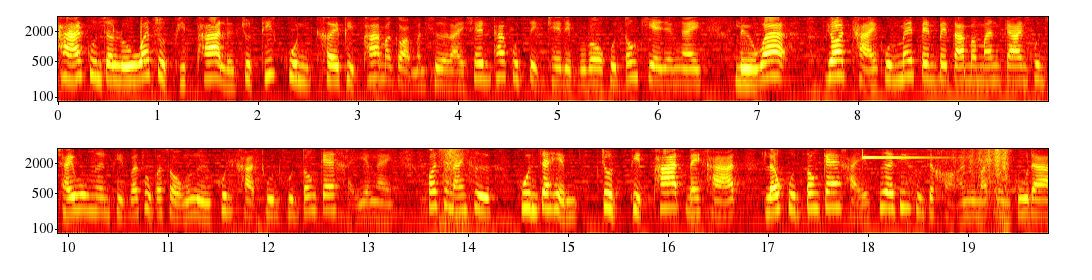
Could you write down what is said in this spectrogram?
คลาสคุณจะรู้ว่าจุดผิดพลาด หรือจุดที่คุณเคยผิดพลาดมาก่อนมันคืออะไร เช่น ถ้าคุณติดเครดิตบูโรคุณต้องเคลียร์ยังไง หรือว่ายอดขายคุณไม่เป็นไปตามประมาณการ คุณใช้วงเงินผิดวัตถุประสงค์ หรือคุณขาดทุนคุณต้องแก้ไขยังไง เพราะฉะนั้นคือคุณจะเห็นจุดผิดพลาดในคลาสแล้วคุณต้องแก้ไขเพื่อที่คุณจะขออนุมัติเงินกู้ได้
